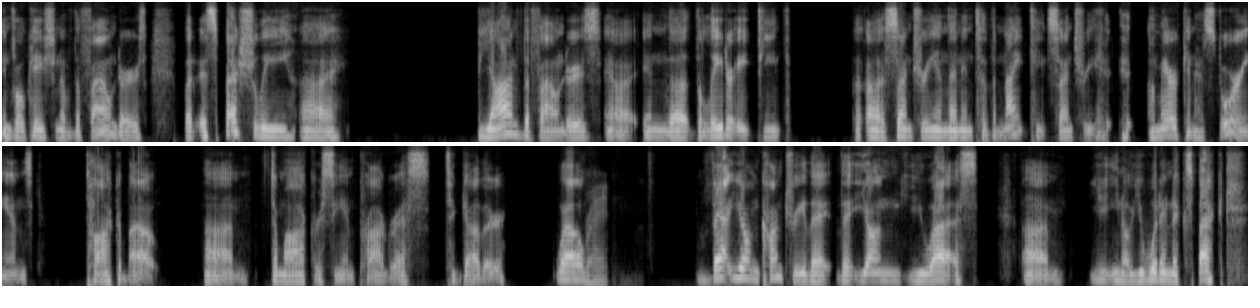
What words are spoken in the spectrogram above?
invocation of the founders, but especially uh, beyond the founders uh, in the the later 18th uh, century and then into the 19th century, American historians talk about um, democracy and progress together. Well, right. that young country, that that young U.S., um, you, you know, you wouldn't expect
